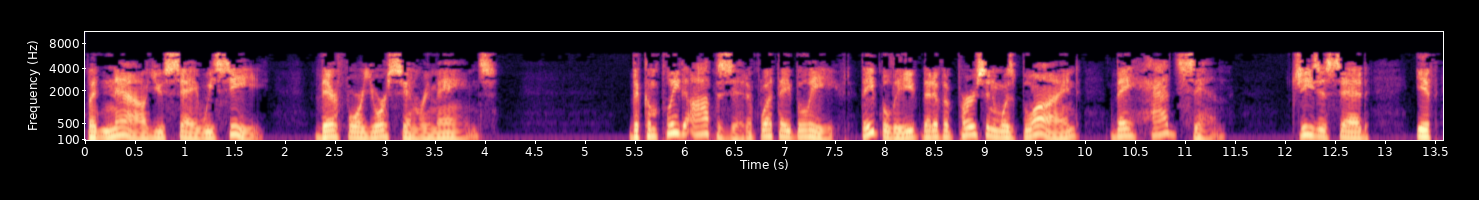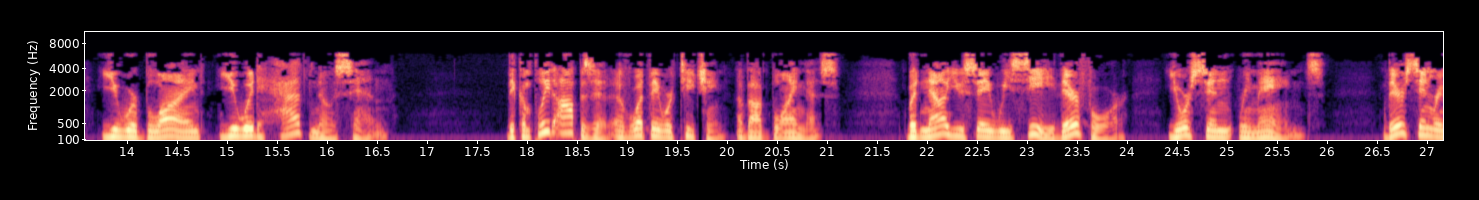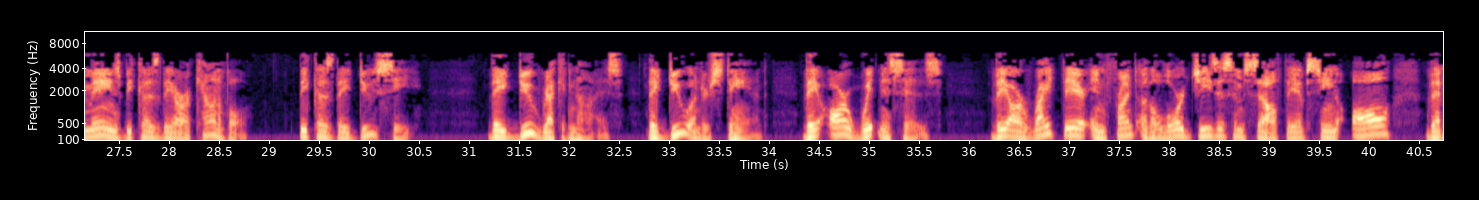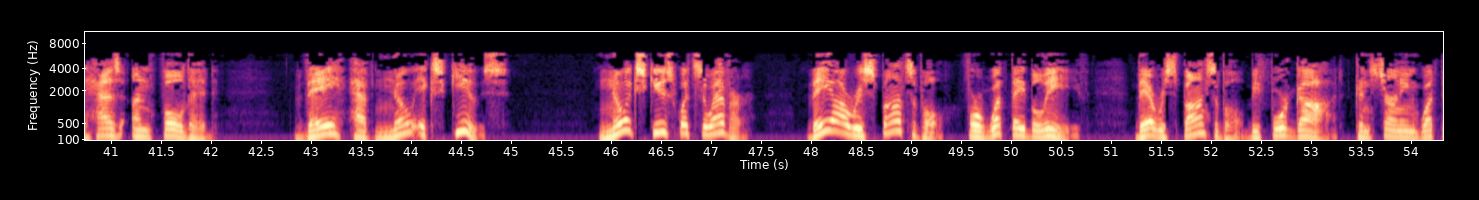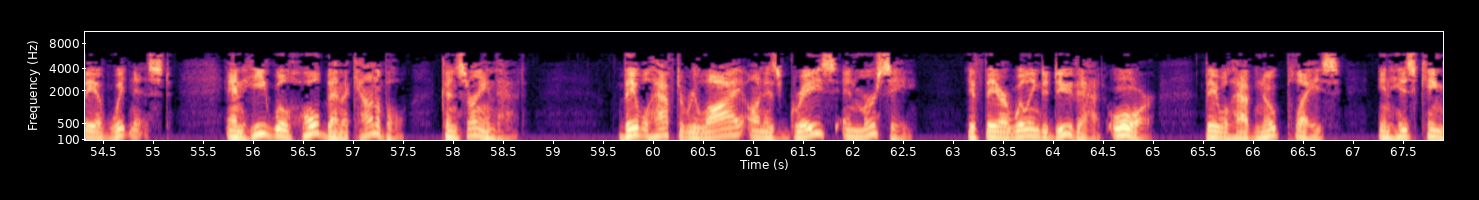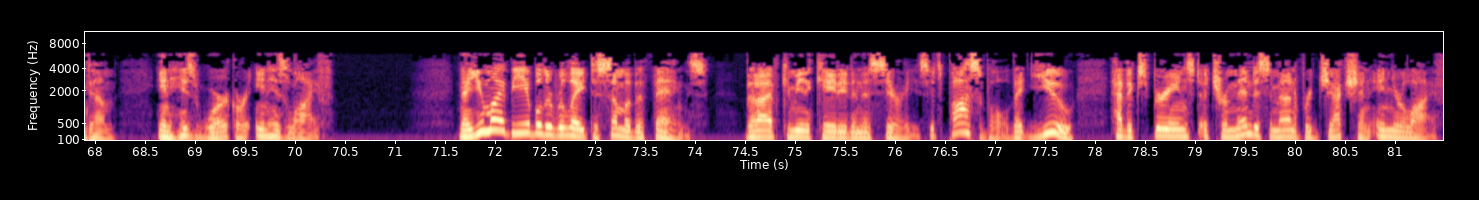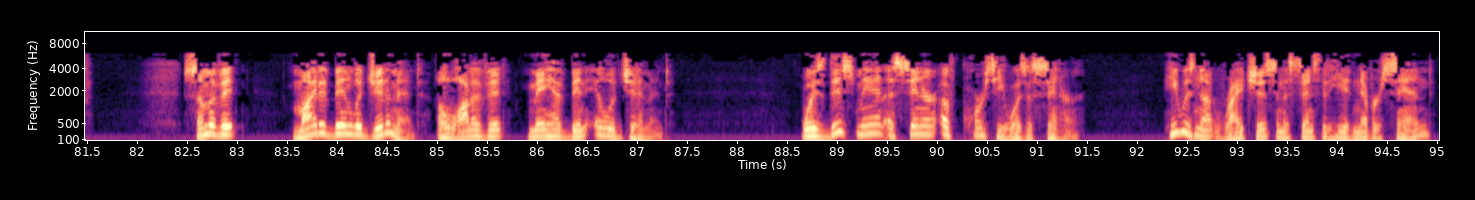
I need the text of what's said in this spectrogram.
But now you say, We see, therefore your sin remains. The complete opposite of what they believed. They believed that if a person was blind, they had sin. Jesus said, if you were blind, you would have no sin. the complete opposite of what they were teaching about blindness. But now you say we see, therefore, your sin remains. Their sin remains because they are accountable, because they do see. They do recognize. They do understand. They are witnesses. They are right there in front of the Lord Jesus Himself. They have seen all that has unfolded. They have no excuse. No excuse whatsoever. They are responsible for what they believe. They are responsible before God concerning what they have witnessed, and He will hold them accountable concerning that. They will have to rely on His grace and mercy if they are willing to do that, or they will have no place in His kingdom, in His work, or in His life. Now you might be able to relate to some of the things that I have communicated in this series. It's possible that you have experienced a tremendous amount of rejection in your life. Some of it might have been legitimate. A lot of it may have been illegitimate. Was this man a sinner? Of course he was a sinner. He was not righteous in the sense that he had never sinned.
